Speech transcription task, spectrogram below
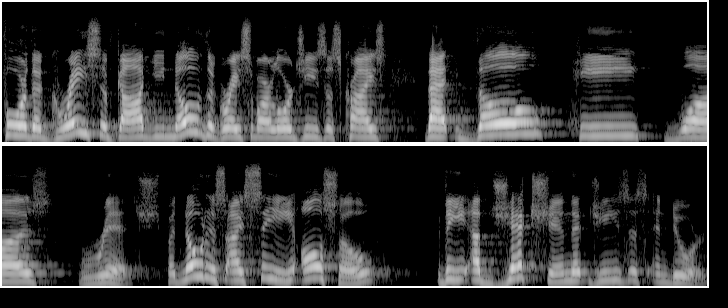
For the grace of God, ye know the grace of our Lord Jesus Christ, that though he was rich. But notice I see also the objection that Jesus endured.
